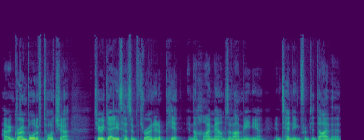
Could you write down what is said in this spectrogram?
Having grown bored of torture, Tiridates has him thrown in a pit in the high mountains of Armenia, intending for him to die there.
